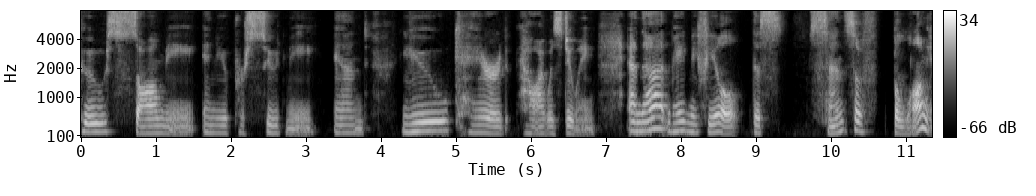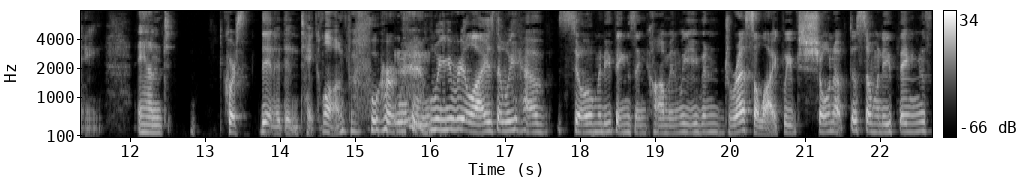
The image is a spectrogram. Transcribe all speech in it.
who saw me and you pursued me and you cared how I was doing. And that made me feel this sense of belonging. And of course, then it didn't take long before mm-hmm. we realized that we have so many things in common. We even dress alike. We've shown up to so many things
